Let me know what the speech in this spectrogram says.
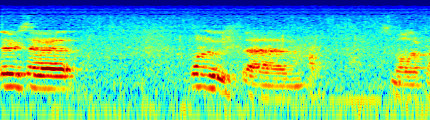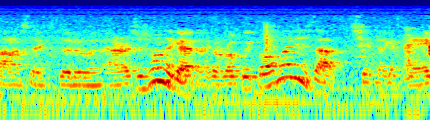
There's a one of those um, smaller planets like Pluto and Eris. There's one like a like a rugby ball. Why is that shaped like an egg?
